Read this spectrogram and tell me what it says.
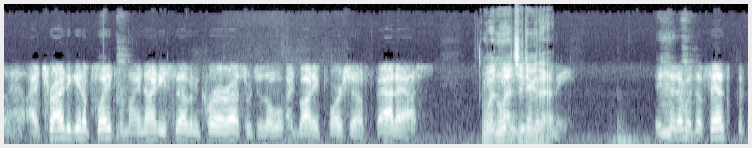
I tried to get a plate for my '97 Carrera S, which is a wide-body Porsche, fat ass. Wouldn't let you do that. me. They said it was offensive.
